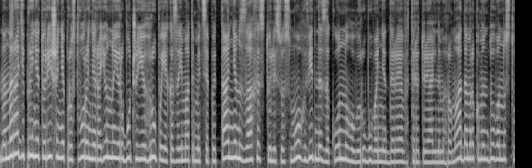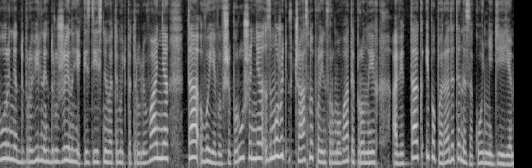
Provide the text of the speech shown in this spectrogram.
На нараді прийнято рішення про створення районної робочої групи, яка займатиметься питанням захисту лісосмуг від незаконного вирубування дерев. Територіальним громадам рекомендовано створення добровільних дружин, які здійснюватимуть патрулювання та, виявивши порушення, зможуть вчасно проінформувати про них, а відтак і попередити незаконні дії.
